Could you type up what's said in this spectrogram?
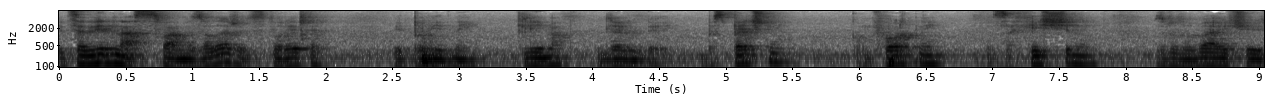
І це від нас з вами залежить створити відповідний клімат для людей. Безпечний, комфортний, захищений, з розвиваючою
